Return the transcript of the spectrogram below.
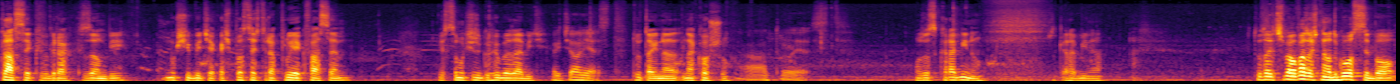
klasyk w grach zombie. Musi być jakaś postać, która pluje kwasem. Wiesz co, musisz go chyba zabić. A Gdzie on jest? Tutaj na, na koszu. A, tu jest. Może z karabinu. Z karabina. Tutaj trzeba uważać na odgłosy, bo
